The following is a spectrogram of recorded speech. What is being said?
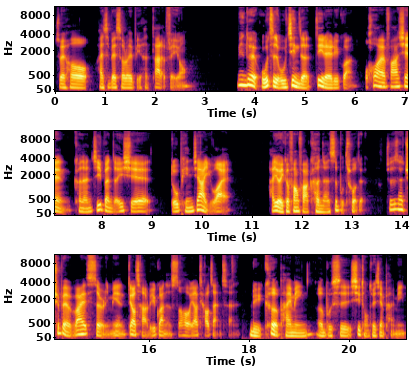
最后还是被收了一笔很大的费用。面对无止无尽的地雷旅馆，我后来发现，可能基本的一些。读评价以外，还有一个方法可能是不错的，就是在 TripAdvisor 里面调查旅馆的时候，要调整成旅客排名，而不是系统推荐排名。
